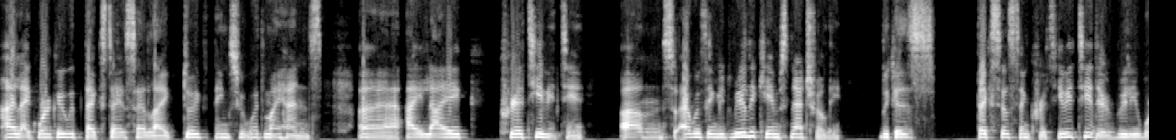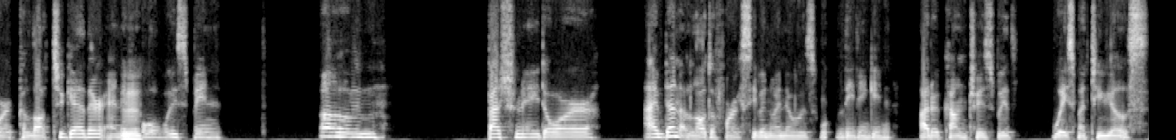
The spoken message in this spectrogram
i like working with textiles. I like doing things with my hands. Uh, i like creativity um, so everything it really came naturally because textiles and creativity they really work a lot together, and mm. I've always been um, passionate. Or I've done a lot of works even when I was living in other countries with waste materials,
